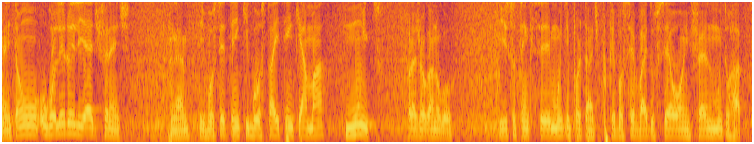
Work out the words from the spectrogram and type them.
Então o goleiro ele é diferente, né? E você tem que gostar e tem que amar muito para jogar no gol. Isso tem que ser muito importante, porque você vai do céu ao inferno muito rápido.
